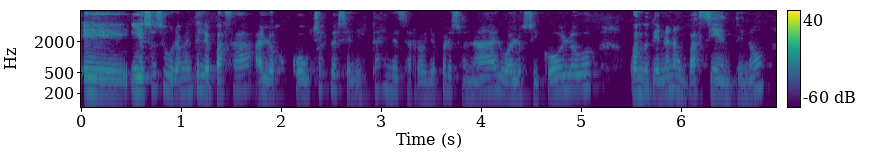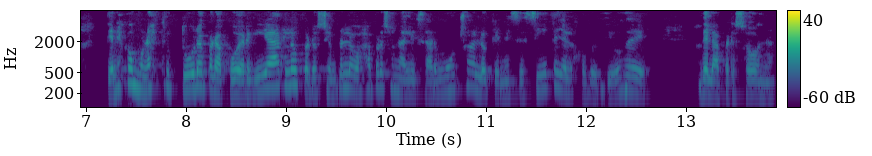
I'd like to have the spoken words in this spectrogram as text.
eh, y eso seguramente le pasa a los coaches especialistas en desarrollo personal o a los psicólogos cuando tienen a un paciente, ¿no? Tienes como una estructura para poder guiarlo, pero siempre lo vas a personalizar mucho a lo que necesita y a los objetivos de, de la persona.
